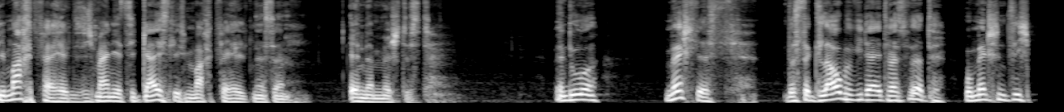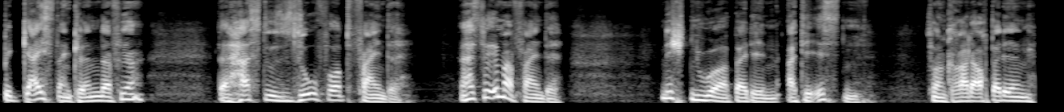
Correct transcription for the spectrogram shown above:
die Machtverhältnisse, ich meine jetzt die geistlichen Machtverhältnisse ändern möchtest, wenn du möchtest, dass der Glaube wieder etwas wird, wo Menschen sich begeistern können dafür, dann hast du sofort Feinde. Dann hast du immer Feinde. Nicht nur bei den Atheisten, sondern gerade auch bei den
